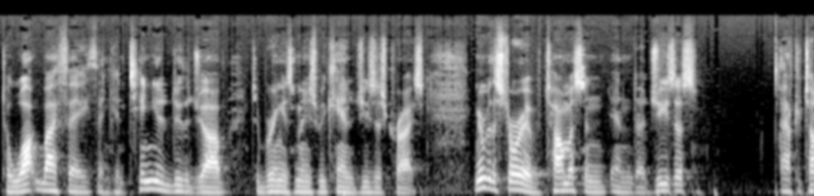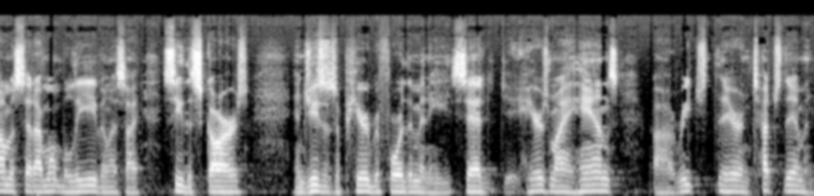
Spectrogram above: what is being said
to walk by faith and continue to do the job to bring as many as we can to Jesus Christ. Remember the story of Thomas and, and uh, Jesus? After Thomas said, I won't believe unless I see the scars. And Jesus appeared before them and he said, Here's my hands. Uh, reach there and touch them and,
